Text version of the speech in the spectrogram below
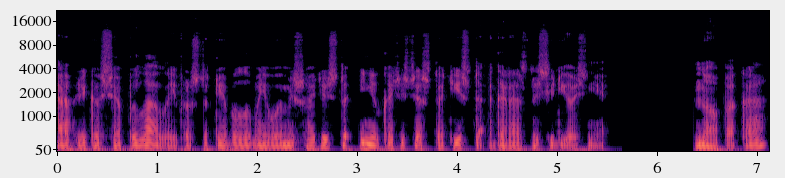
Африка вся пылала и просто требовала моего вмешательства и не в качестве статиста, а гораздо серьезнее. Но пока,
